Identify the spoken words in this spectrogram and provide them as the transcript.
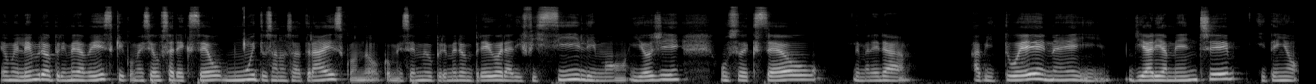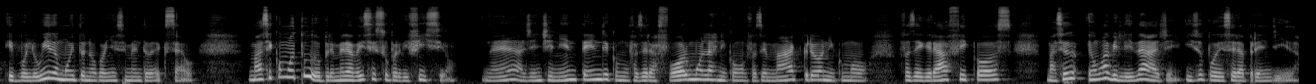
Eu me lembro a primeira vez que comecei a usar Excel, muitos anos atrás, quando comecei meu primeiro emprego, era dificílimo. E hoje uso Excel de maneira habitué, né? E diariamente, e tenho evoluído muito no conhecimento de Excel. Mas é como tudo, primeira vez é super difícil. Né? A gente nem entende como fazer as fórmulas, nem como fazer macro, nem como fazer gráficos, mas é uma habilidade, isso pode ser aprendido.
